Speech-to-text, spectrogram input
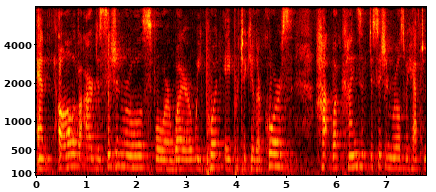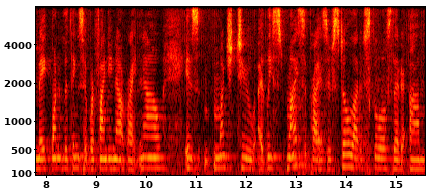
And all of our decision rules for where we put a particular course, how- what kinds of decision rules we have to make. One of the things that we're finding out right now is much to, at least my surprise, there's still a lot of schools that um,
